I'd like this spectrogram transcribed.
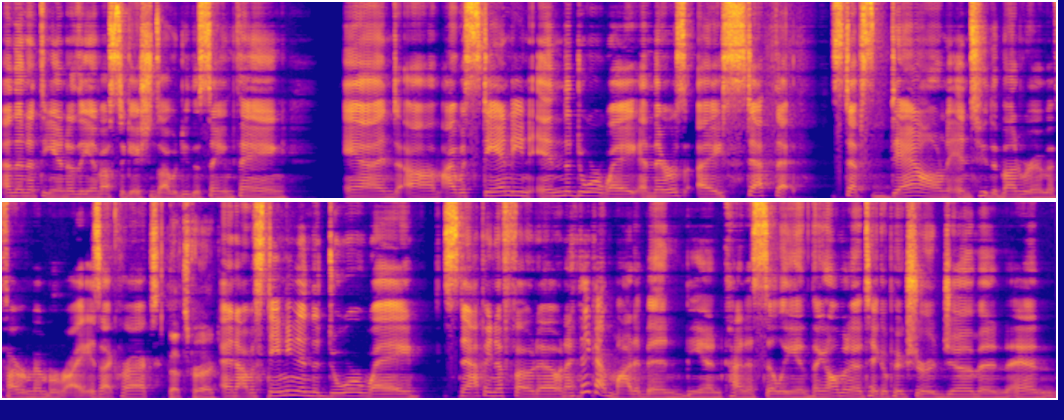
And then at the end of the investigations I would do the same thing. And um, I was standing in the doorway, and there's a step that steps down into the mudroom, if I remember right. Is that correct? That's correct. And I was standing in the doorway snapping a photo and I think I might have been being kind of silly and thinking, oh, I'm going to take a picture of Jim and, and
